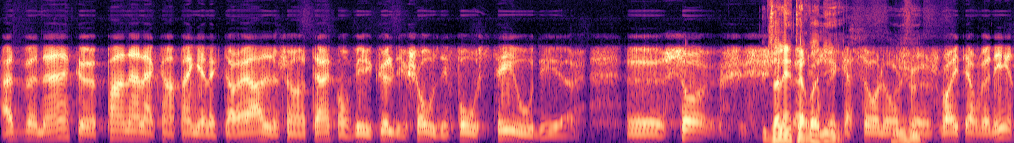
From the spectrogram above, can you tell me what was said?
advenant que pendant la campagne électorale, j'entends qu'on véhicule des choses, des faussetés ou des... Euh, euh ça... Vous allez intervenir. ça, là, je, mhm. je, vais intervenir.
